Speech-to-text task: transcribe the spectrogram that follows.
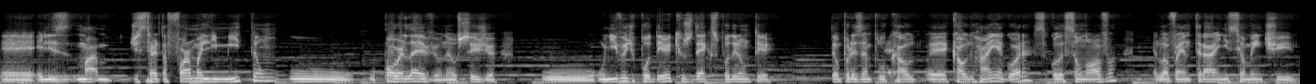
é, eles de certa forma limitam o, o, power level, né? Ou seja, o, o, nível de poder que os decks poderão ter. Então, por exemplo, o Cal, é, Kaldheim agora, essa coleção nova, ela vai entrar inicialmente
